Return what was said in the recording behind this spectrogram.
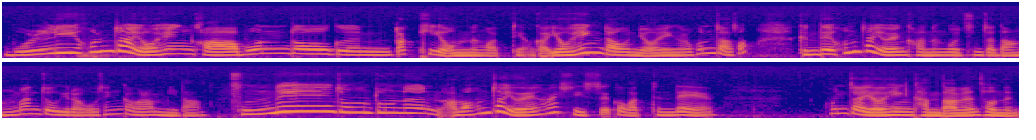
멀리 혼자 여행 가본 적은 딱히 없는 것 같아요. 그러니까 여행다운 여행을 혼자서 근데 혼자 여행 가는 거 진짜 낭만적이라고 생각을 합니다. 국내 정도는 아마 혼자 여행할 수 있을 것 같은데 혼자 여행 간다면 저는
